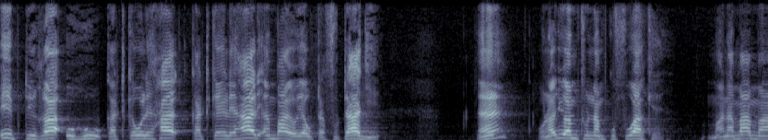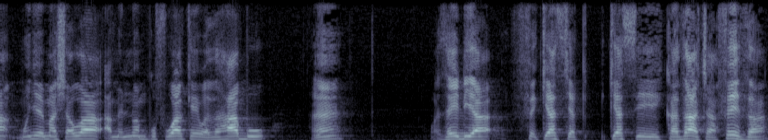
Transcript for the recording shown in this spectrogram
ibtighauhu katika, katika ile hali ambayo ya utafutaji. Eh? Unajua mtu na mkufu wake mwanamama mwenyewe mashallah amenunua mkufu wake wa dhahabu eh? wa zaidi ya kiasi, kiasi kadhaa cha fedha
